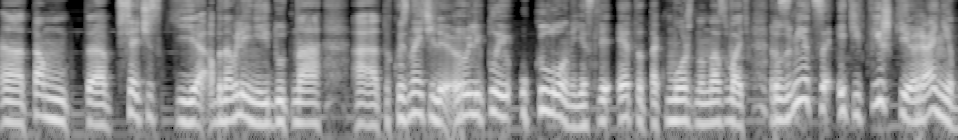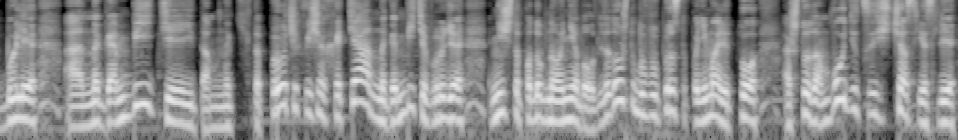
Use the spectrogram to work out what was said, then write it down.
там а, всяческие обновления идут на а, такой, знаете ли, ролеплей уклон, если это так можно назвать. Разумеется, эти фишки ранее были а, на Гамбите и там на каких-то прочих вещах, хотя на Гамбите вроде ничто подобного не было. Для того, чтобы вы просто понимали то, что там водится сейчас, если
